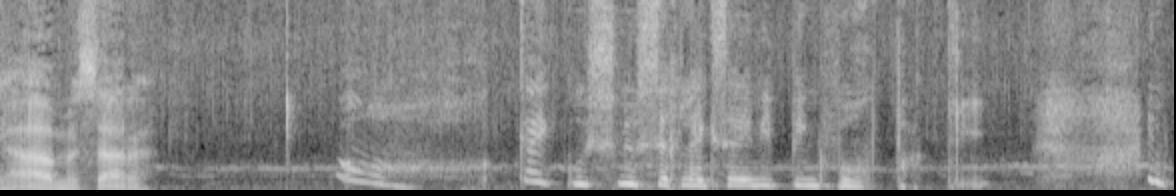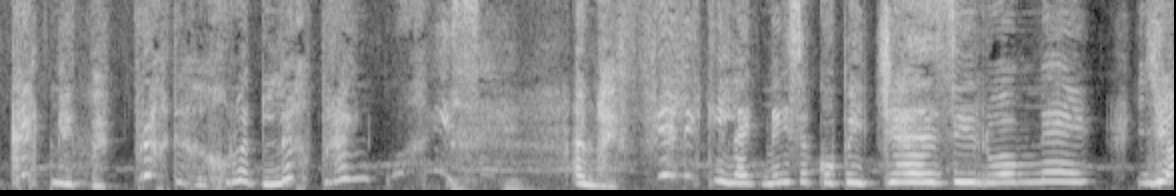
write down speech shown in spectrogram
Ja, Miss Sarah. Kyk hoe snoesig lyk sy in die pink wolpakkie. En kyk net my pragtige groot ligbruin oogies. En my velletjie lyk net 'n koppie jersey room, nê? Ja.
